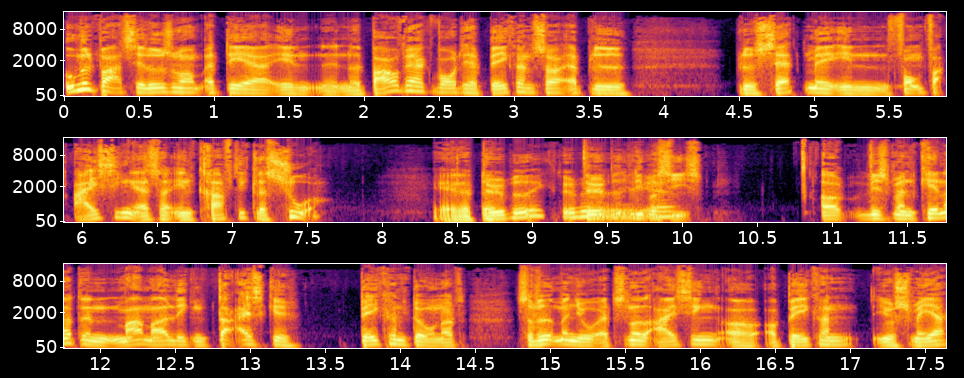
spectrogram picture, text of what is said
umiddelbart ser det ud som om, at det er en, noget bagværk, hvor det her bacon så er blevet, blevet sat med en form for icing, altså en kraftig glasur, Ja, eller døbet, ikke? Døbet, døbet lige ja. præcis. Og hvis man kender den meget, meget legendariske bacon donut, så ved man jo, at sådan noget icing og, og bacon jo smager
